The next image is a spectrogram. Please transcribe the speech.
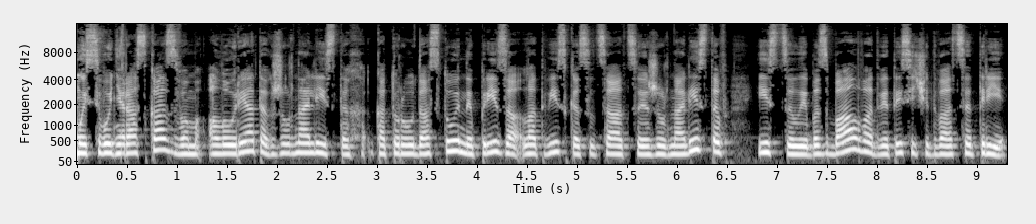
Мы сегодня рассказываем о лауреатах-журналистах, которые удостоены приза Латвийской ассоциации журналистов «Исцелыбас Балва-2023».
